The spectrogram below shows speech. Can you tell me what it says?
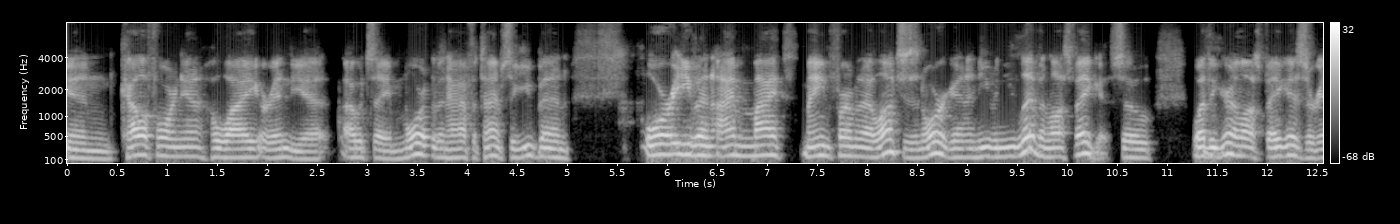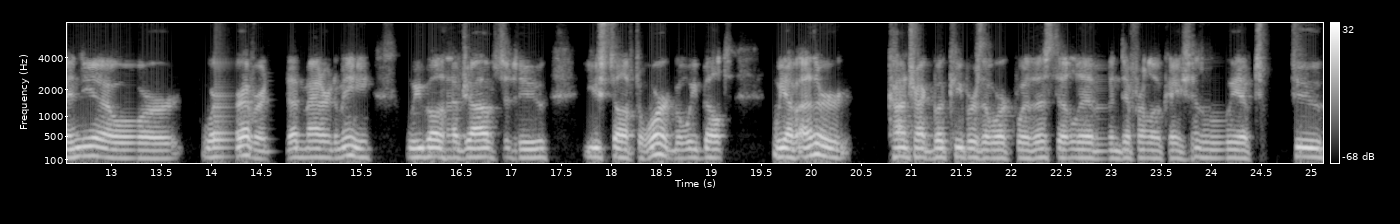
in California, Hawaii, or India, I would say more than half the time. So you've been, or even I'm my main firm that I launch is in Oregon, and even you live in Las Vegas. So whether mm-hmm. you're in Las Vegas or India or wherever, it doesn't matter to me. We both have jobs to do. You still have to work, but we built, we have other contract bookkeepers that work with us that live in different locations. We have two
